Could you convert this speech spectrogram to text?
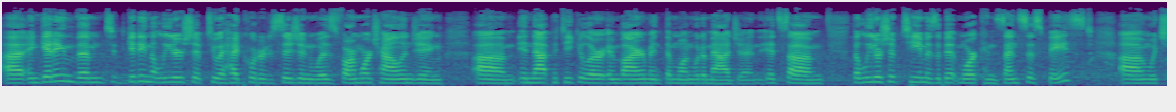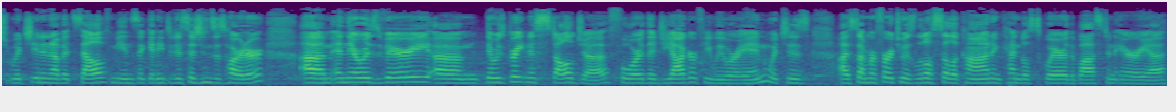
Uh, and getting them to, getting the leadership to a headquarter decision was far more challenging um, in that particular environment than one would imagine. It's um, the leadership team is a bit more consensus based, um, which which in and of itself means that getting to decisions is harder. Um, and there was very um, there was great nostalgia for the geography we were in, which is uh, some refer to as Little Silicon and Kendall Square, the Boston area,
